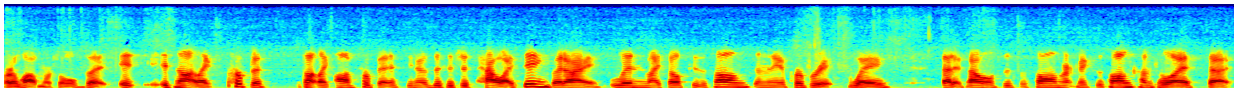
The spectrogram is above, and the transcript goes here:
or a lot more soul, but it, it's not like purpose it's not like on purpose, you know, this is just how I sing, but I lend myself to the songs in the appropriate way that it balances the song or it makes the song come to life. That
